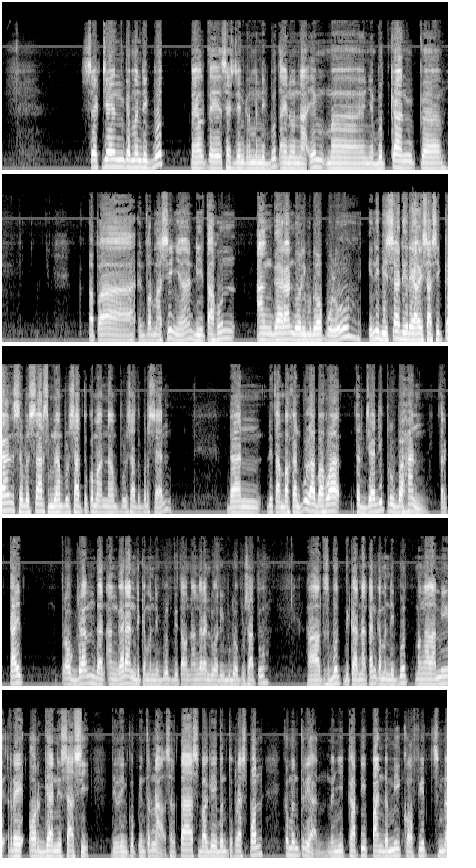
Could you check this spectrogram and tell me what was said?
Sekjen Kemendikbud, PLT Sekjen Kemendikbud Ainun Naim menyebutkan ke apa informasinya di tahun anggaran 2020 ini bisa direalisasikan sebesar 91,61 persen dan ditambahkan pula bahwa terjadi perubahan terkait program dan anggaran di Kemendikbud di tahun anggaran 2021. Hal tersebut dikarenakan Kemendikbud mengalami reorganisasi di lingkup internal serta sebagai bentuk respon kementerian menyikapi pandemi COVID-19.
